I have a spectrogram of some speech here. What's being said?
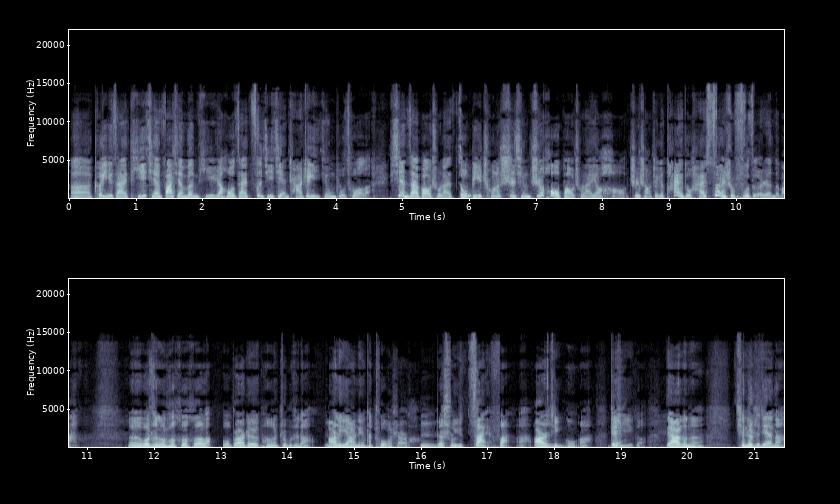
呃，可以在提前发现问题，然后再自己检查，这已经不错了。现在爆出来，总比出了事情之后爆出来要好，至少这个态度还算是负责任的吧。呃，我只能说呵呵了。我不知道这位朋友知不知道，二零一二年他出过事儿了，嗯，这属于再犯啊，二进宫啊，这是一个。第二个呢，前车之鉴呢，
